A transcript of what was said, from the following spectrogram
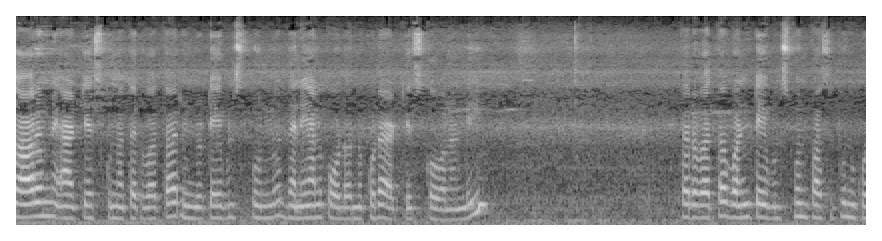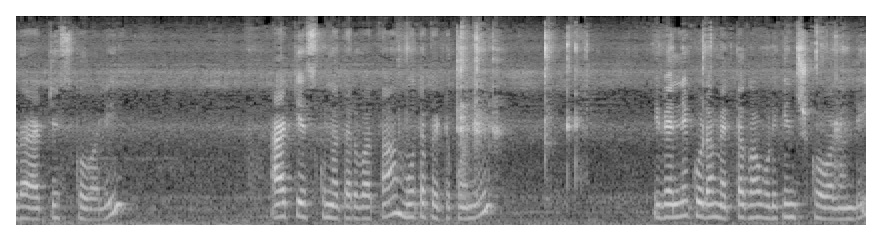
కారంని యాడ్ చేసుకున్న తర్వాత రెండు టేబుల్ స్పూన్లు ధనియాల పౌడర్ను కూడా యాడ్ చేసుకోవాలండి. తర్వాత వన్ టేబుల్ స్పూన్ పసుపును కూడా యాడ్ చేసుకోవాలి. యాడ్ చేసుకున్న తర్వాత మూత పెట్టుకొని ఇవన్నీ కూడా మెత్తగా ఉడికించుకోవాలండి.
